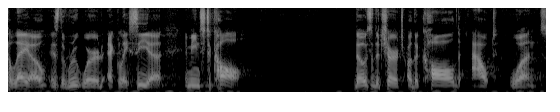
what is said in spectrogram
Kaleo is the root word ekklesia. It means to call. Those of the church are the called out ones.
